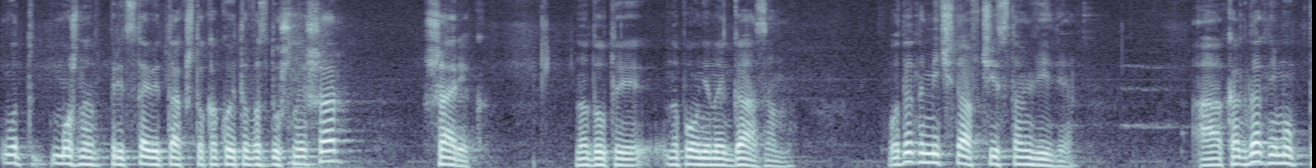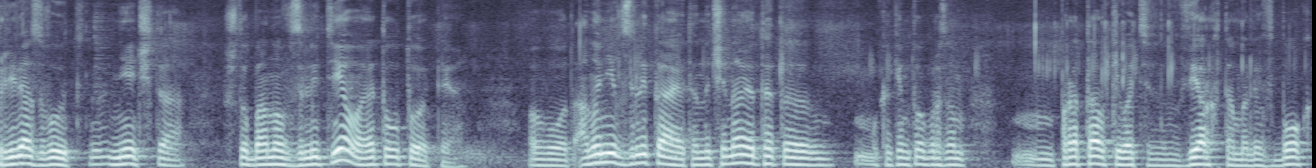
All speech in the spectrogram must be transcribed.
вот можно представить так, что какой-то воздушный шар, шарик, надутый, наполненный газом, вот это мечта в чистом виде. А когда к нему привязывают нечто, чтобы оно взлетело, это утопия. Вот. Оно не взлетает и начинают это каким-то образом проталкивать вверх там, или в бок.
